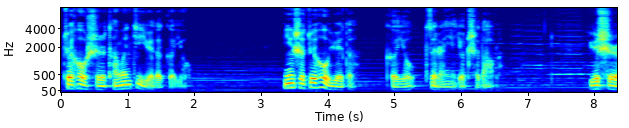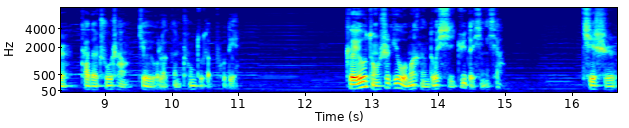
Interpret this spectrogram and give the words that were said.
最后是滕文骥约的葛优。因是最后约的，葛优自然也就迟到了。于是他的出场就有了更充足的铺垫。葛优总是给我们很多喜剧的形象，其实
